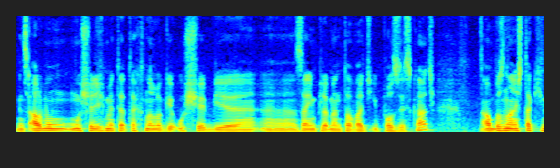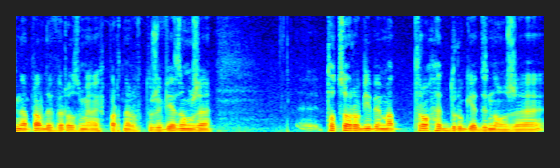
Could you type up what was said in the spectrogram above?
Więc albo musieliśmy te technologie u siebie e, zaimplementować i pozyskać, albo znaleźć takich naprawdę wyrozumiałych partnerów, którzy wiedzą, że to, co robimy, ma trochę drugie dno, że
